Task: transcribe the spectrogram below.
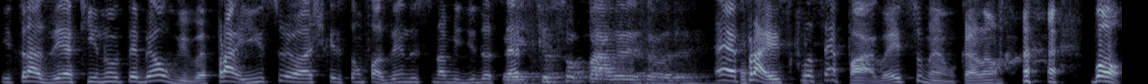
e trazer aqui no TB ao vivo. É para isso, eu acho que eles estão fazendo isso na medida É certa. isso que eu sou pago, né, Salvador? É para isso que você é pago, é isso mesmo, Carlão. Bom,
